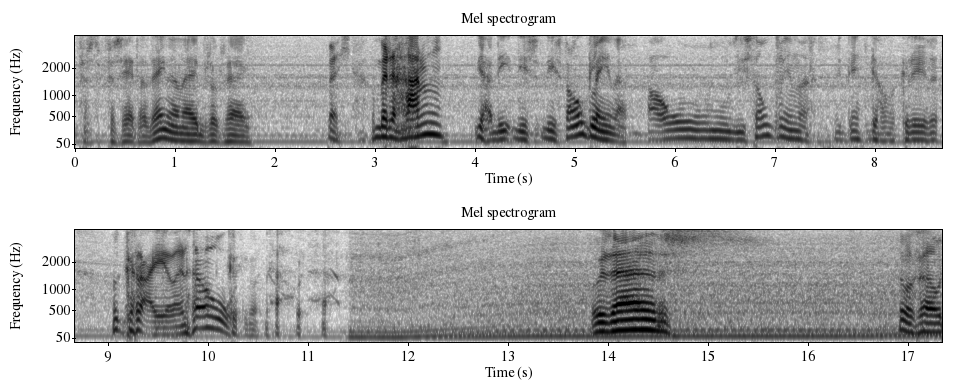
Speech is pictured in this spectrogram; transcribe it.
Ver- Verzet dat ding dan even, zou ik zeggen. Nee, met een han. Ja, die, die, die stoomcleaner. Oh, die stoomcleaner. Ik denk dat we kregen. We krijgen we nou. Hoe is dat? We gaan.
